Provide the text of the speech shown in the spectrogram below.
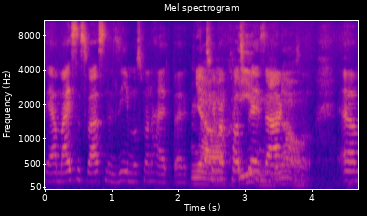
ja, meistens war es eine sie, muss man halt bei Ja, Thema Cosplay eben, sagen. genau. So. Ähm,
